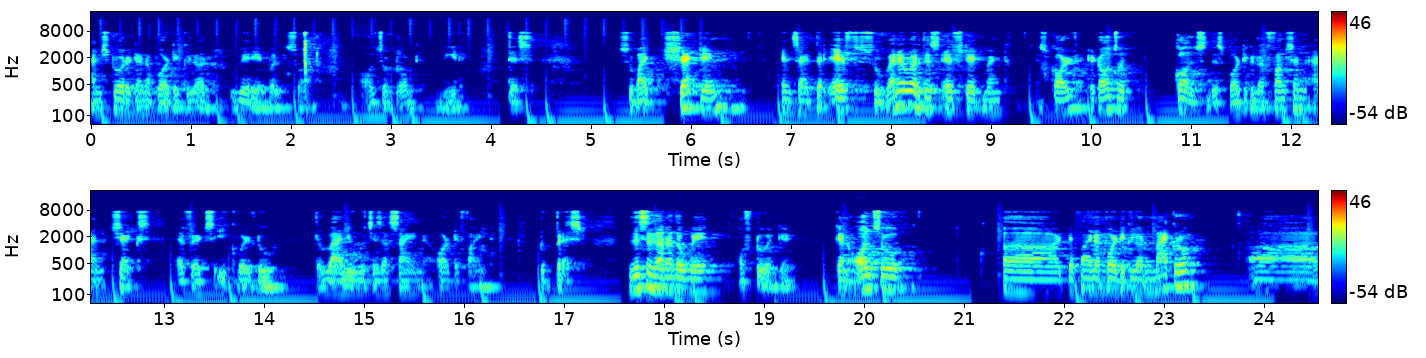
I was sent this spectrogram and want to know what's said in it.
and store it in a particular variable. So I also don't need this. So by checking inside the if, so whenever this if statement is called, it also calls this particular function and checks if it's equal to the value which is assigned or defined to pressed. This is another way of doing it. You can also uh, define a particular macro uh,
